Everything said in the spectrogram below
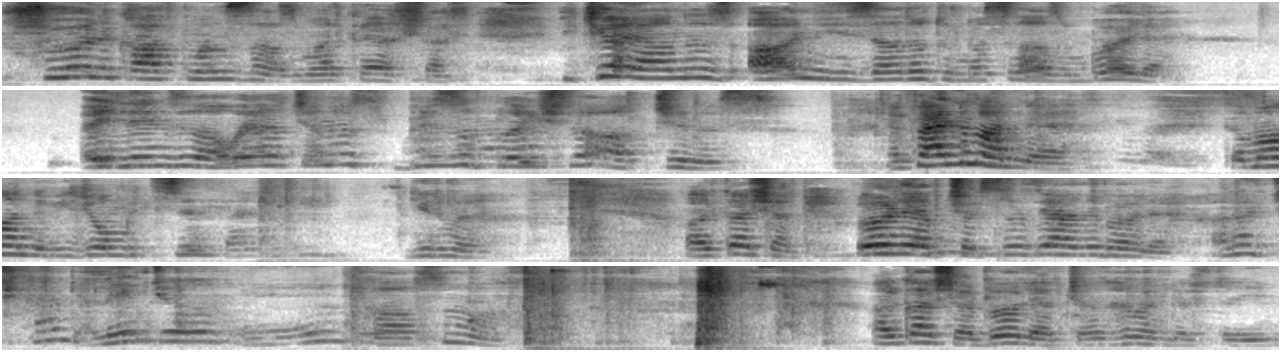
şöyle kalkmanız lazım arkadaşlar. İki ayağınız aynı hizada durması lazım böyle. Ellerinizi havaya atacaksınız. Bir zıplayışla atacaksınız. Efendim anne. Tamam anne videom bitsin. Girme. Arkadaşlar öyle yapacaksınız yani böyle. Ana çıkar gel Angel. Kalsın mı? Arkadaşlar böyle yapacaksınız. Hemen göstereyim.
